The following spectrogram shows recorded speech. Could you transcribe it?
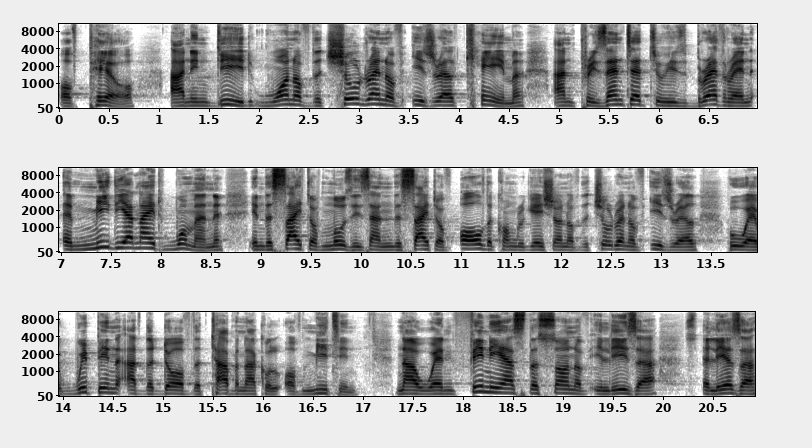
of Peor. And indeed, one of the children of Israel came and presented to his brethren a Midianite woman in the sight of Moses and in the sight of all the congregation of the children of Israel who were weeping at the door of the tabernacle of meeting. Now, when Phinehas, the son of Eleazar, Eleazar,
